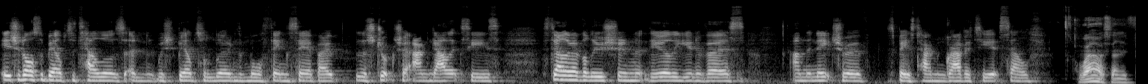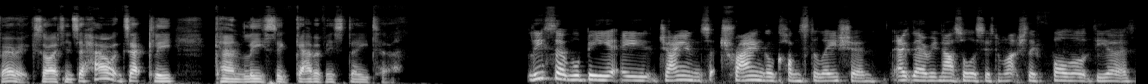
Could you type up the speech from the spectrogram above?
it should also be able to tell us, and we should be able to learn more things, say, about the structure and galaxies, stellar evolution, the early universe, and the nature of space time and gravity itself. Wow, sounds very exciting. So, how exactly can LISA gather this data? LISA will be a giant triangle constellation out there in our solar system, will actually follow the Earth.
